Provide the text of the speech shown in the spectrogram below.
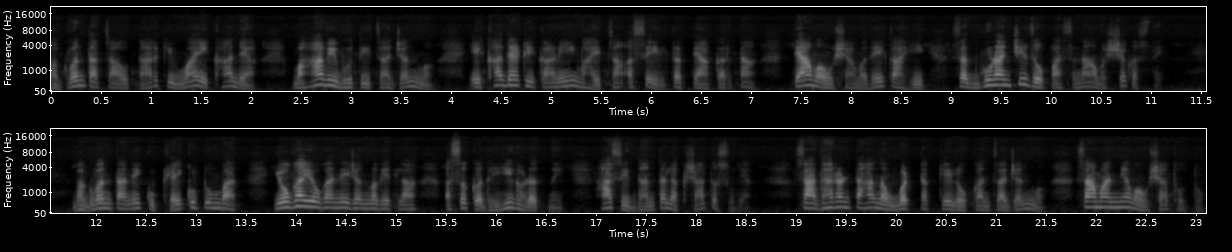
भगवंताचा अवतार किंवा एखाद्या महाविभूतीचा जन्म एखाद्या ठिकाणी व्हायचा असेल तर त्याकरता त्या वंशामध्ये काही सद्गुणांची जोपासना आवश्यक असते. भगवंताने कुठल्याही कुटुंबात योगायोगाने जन्म घेतला असं कधीही घडत नाही हा सिद्धांत लक्षात असू द्या. साधारणत नव्वद टक्के लोकांचा जन्म सामान्य वंशात होतो.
